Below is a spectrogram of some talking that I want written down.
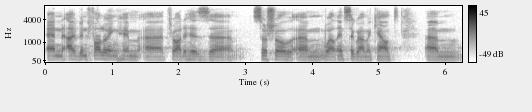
And I've been following him uh, throughout his uh, social, um, well, Instagram account, um,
